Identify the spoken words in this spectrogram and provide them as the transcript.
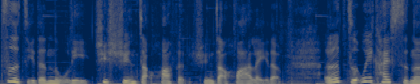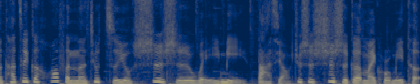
自己的努力去寻找花粉、寻找花蕾的。而植物一开始呢，它这个花粉呢就只有四十微米大小，就是四十个 micrometer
